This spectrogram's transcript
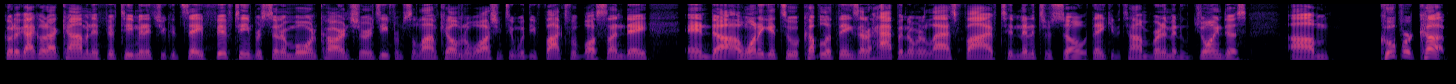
Go to geico.com, and in 15 minutes, you could save 15% or more on car insurance. E from Salam Kelvin in Washington with you, Fox Football Sunday. And uh, I want to get to a couple of things that have happened over the last five, 10 minutes or so. Thank you to Tom Brennaman, who joined us. Um, Cooper Kupp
